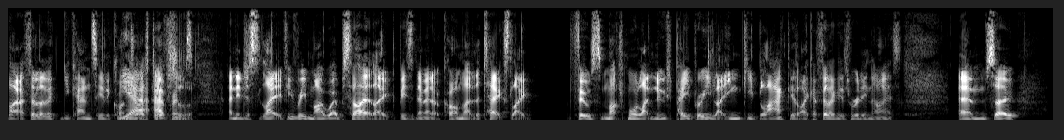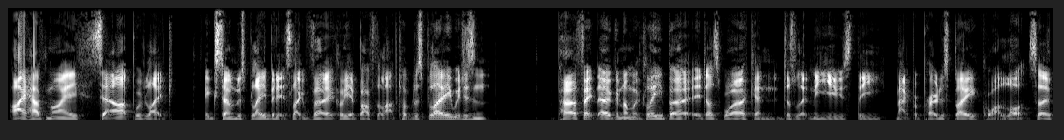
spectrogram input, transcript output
Like I feel like you can see the contrast Yeah, difference, absolutely. and it just like if you read my website like bzamayo.com, like the text like feels much more like newspapery, like inky black. Like I feel like it's really nice. Um, so I have my setup with like external display, but it's like vertically above the laptop display, which isn't perfect ergonomically, but it does work and it does let me use the MacBook Pro display quite a lot. So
